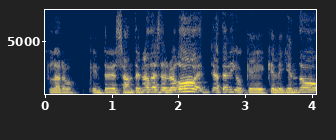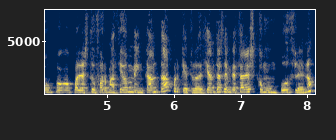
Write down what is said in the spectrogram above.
Claro, qué interesante. No, desde luego, ya te digo que, leyendo un poco cuál es tu formación me encanta, porque te lo decía antes de empezar, es como un puzzle, ¿no?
